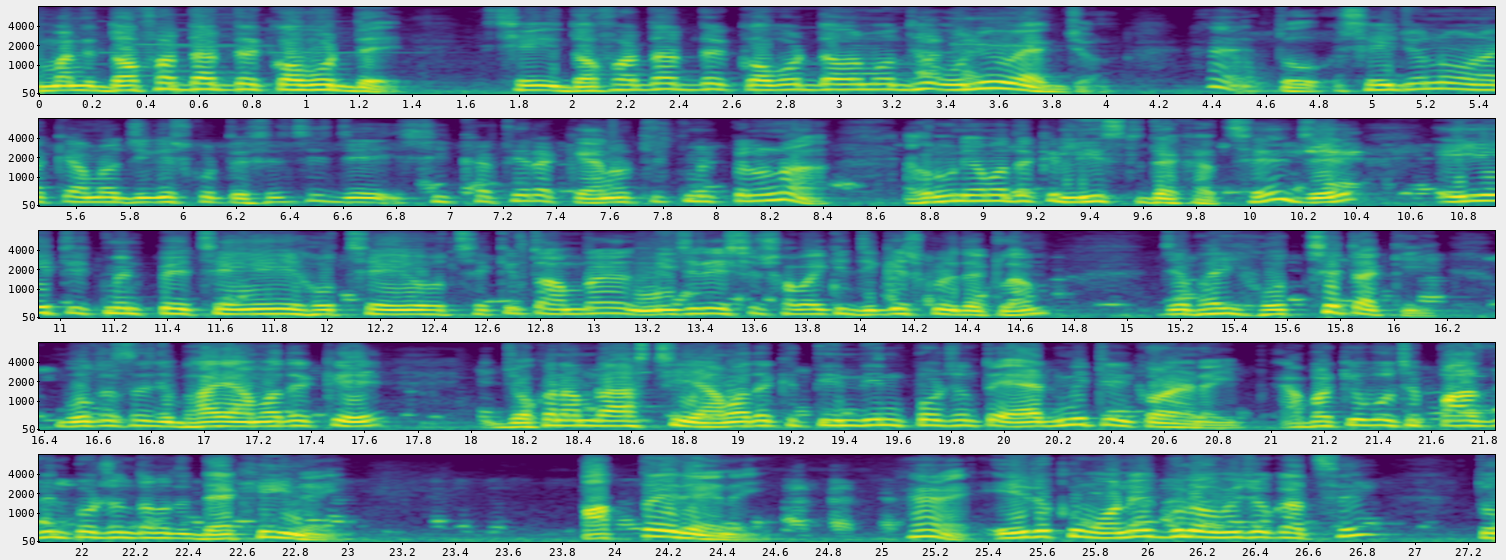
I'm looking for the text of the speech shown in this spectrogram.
মানে দফারদারদের কবর দেয় সেই দফারদারদের কবর দেওয়ার মধ্যে উনিও একজন। হ্যাঁ তো সেই জন্য ওনাকে আমরা জিজ্ঞেস করতে এসেছি যে শিক্ষার্থীরা কেন ট্রিটমেন্ট পেল না? এখন উনি আমাদেরকে লিস্ট দেখাচ্ছে যে এই এই ট্রিটমেন্ট পেয়েছে, এই এই হচ্ছে এই হচ্ছে। কিন্তু আমরা নিজেরা এসে সবাইকে জিজ্ঞেস করে দেখলাম যে ভাই হচ্ছেটা কি? বলতেছে যে ভাই আমাদেরকে যখন আমরা আসছি, আমাদেরকে তিন দিন পর্যন্ত অ্যাডমিটই করে নাই। আবার কেউ বলছে পাঁচ দিন পর্যন্ত আমাদের দেখেই নাই। পাত্তাই দেয় নাই। হ্যাঁ এইরকম অনেকগুলো অভিযোগ আছে। তো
